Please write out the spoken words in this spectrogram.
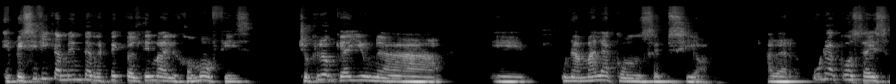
Específicamente respecto al tema del home office, yo creo que hay una, eh, una mala concepción. A ver, una cosa es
